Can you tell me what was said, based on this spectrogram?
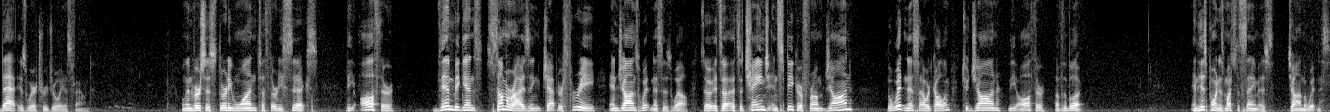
that is where true joy is found. Well, in verses 31 to 36, the author then begins summarizing chapter 3 and John's witness as well. So it's a, it's a change in speaker from John, the witness, I would call him, to John, the author of the book. And his point is much the same as John, the witness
